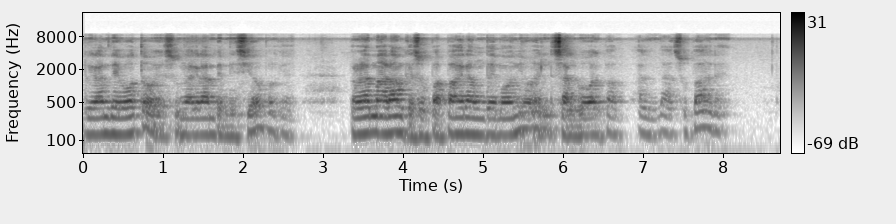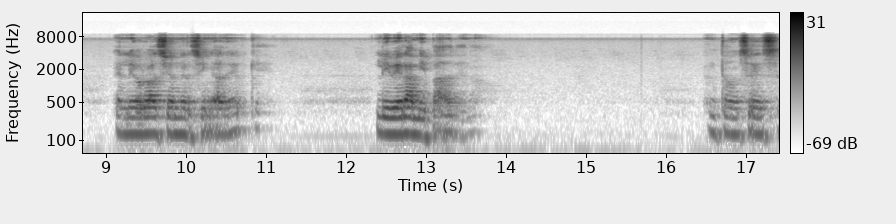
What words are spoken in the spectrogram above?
gran devoto es una gran bendición porque Prahlad aunque su papá era un demonio, él salvó al, al, a su padre. Él le oró al Señor Singadev que libera a mi padre. Entonces,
